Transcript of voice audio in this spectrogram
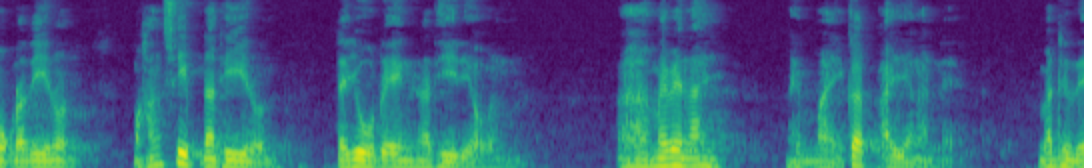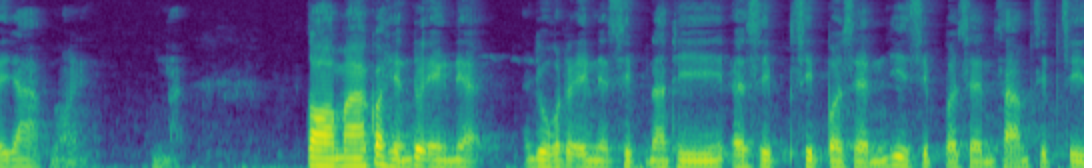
หกนาทีนู่นบางครั้งสิบนาทีนู่น แต่อยู่ตัวเองนาทีเดียวอ่าไม่เป็นไรใหม่ก็ไปอย่างนั้นเนี่ยมันถึงได้ยากหน่อยนะต่อมาก็เห็นตัวเองเนี่ย อยู่กับตัวเองเนี่ยสินาทีเออสิบสิบเปอร์เซ็นต์ยี่สิบเปอร์เซ็นต์สามสิบสี่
